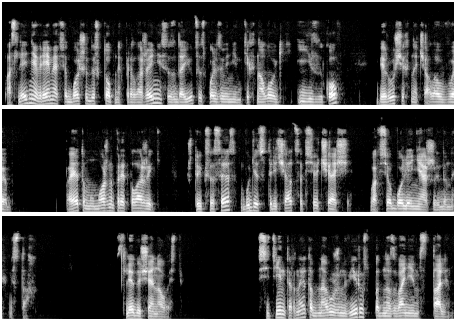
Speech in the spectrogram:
Последнее время все больше десктопных приложений создают с использованием технологий и языков, берущих начало в веб. Поэтому можно предположить, что XSS будет встречаться все чаще во все более неожиданных местах. Следующая новость. В сети интернет обнаружен вирус под названием Stalin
